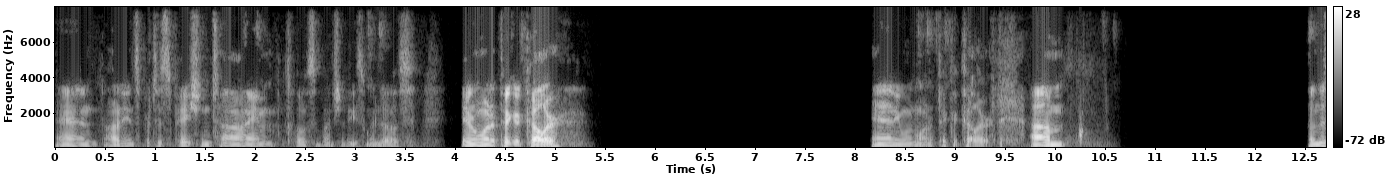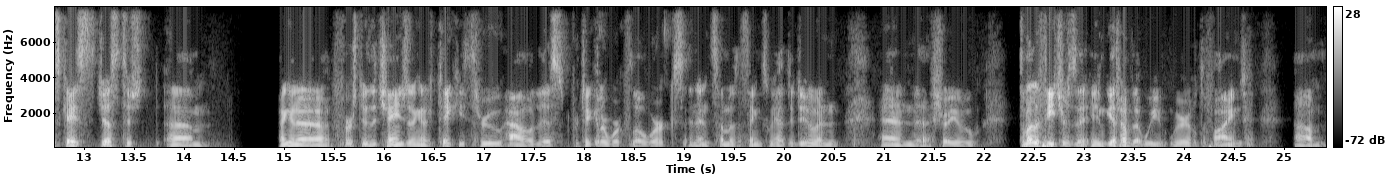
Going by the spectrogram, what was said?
and audience participation time, close a bunch of these windows. Anyone want to pick a color? Anyone want to pick a color? Um, in this case, just to, um, I'm going to first do the change. I'm going to take you through how this particular workflow works, and then some of the things we had to do, and and uh, show you some other features in GitHub that we, we were able to find. Um,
